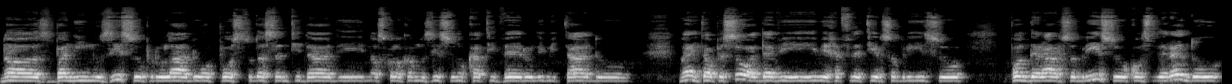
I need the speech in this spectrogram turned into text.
nós banimos isso para o lado oposto da santidade, nós colocamos isso no cativeiro limitado. É? Então a pessoa deve refletir sobre isso, ponderar sobre isso, considerando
